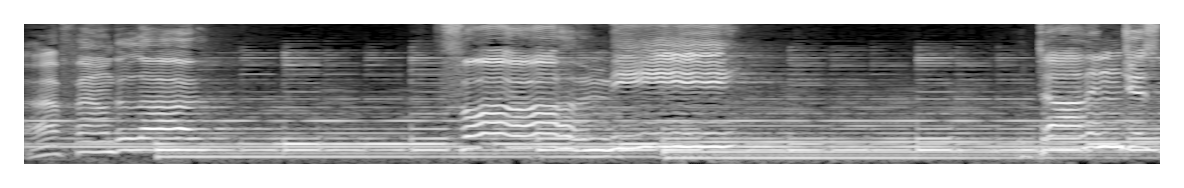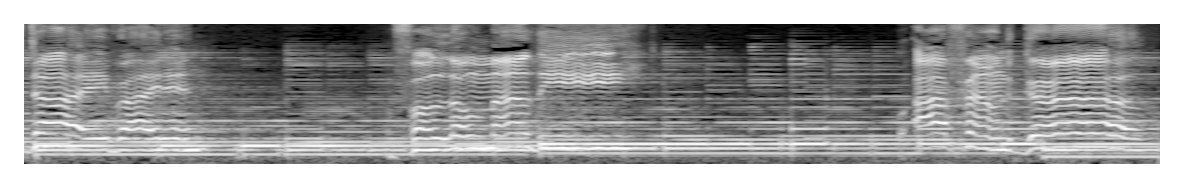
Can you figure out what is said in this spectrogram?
I found a love for me. Darling, just dive right in. Follow my lead. Well, I found a girl.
